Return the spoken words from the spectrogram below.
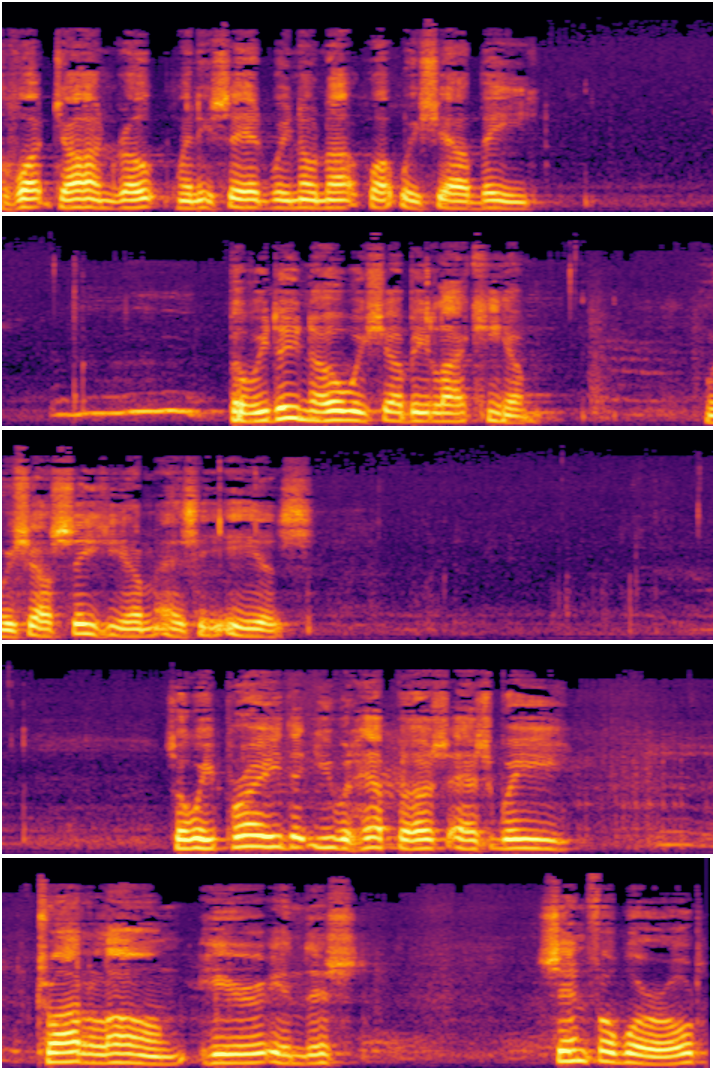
of what John wrote when he said, We know not what we shall be. But we do know we shall be like him. We shall see him as he is. So we pray that you would help us as we trot along here in this sinful world,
